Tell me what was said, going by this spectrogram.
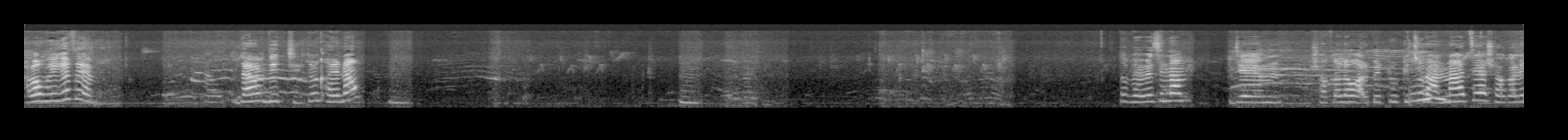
খাওয়া হয়ে গেছে। দাঁড়াও, দিচ্ছি। তুমি খাই নাও। তো ভেবেছিলাম যে সকালে অল্প একটু কিছু রান্না আছে আর সকালে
